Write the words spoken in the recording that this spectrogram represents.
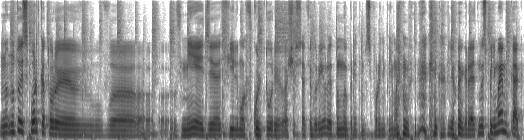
Ну, ну, то есть спорт, который в, в медиа, фильмах, в культуре вообще вся фигурирует, но мы при этом до сих пор не понимаем, как в него играть. Ну, то есть понимаем, как.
